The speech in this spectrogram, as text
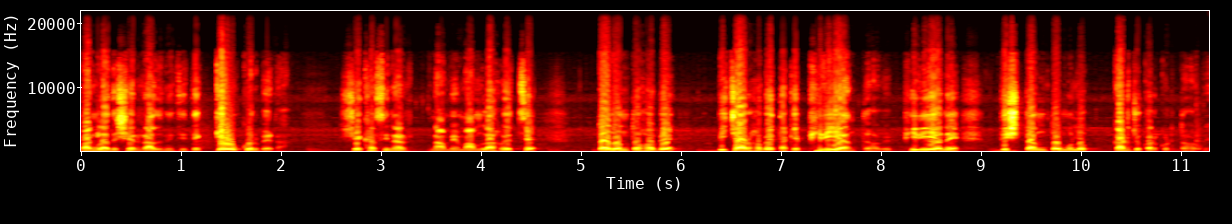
বাংলাদেশের রাজনীতিতে কেউ করবে না। শেখ হাসিনার নামে মামলা হয়েছে, তদন্ত হবে, বিচার হবে, তাকে ফিরিয়ে আনতে হবে। ফিরিয়ে এনে দৃষ্টান্তমূলক কার্যকর করতে হবে।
